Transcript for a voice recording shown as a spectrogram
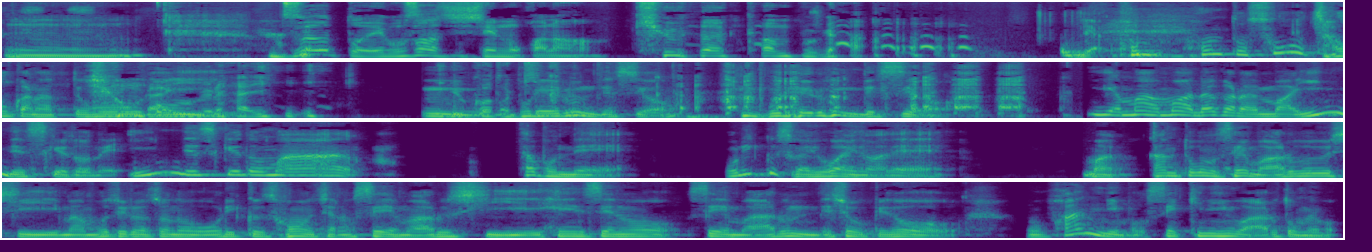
うん。ずっとエゴサーチしてんのかな？球団幹部が。いや、ほん、ほんとそうちゃうかなって思うぐらい。思うぐらい。うん言うこと聞くブレるんですよ。ブレるんですよ。いや、まあまあ、だからまあいいんですけどね。いいんですけど、まあ、多分ね、オリックスが弱いのはね、まあ、監督のせいもあるし、まあもちろんそのオリックス本社のせいもあるし、編成のせいもあるんでしょうけど、ファンにも責任はあると思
